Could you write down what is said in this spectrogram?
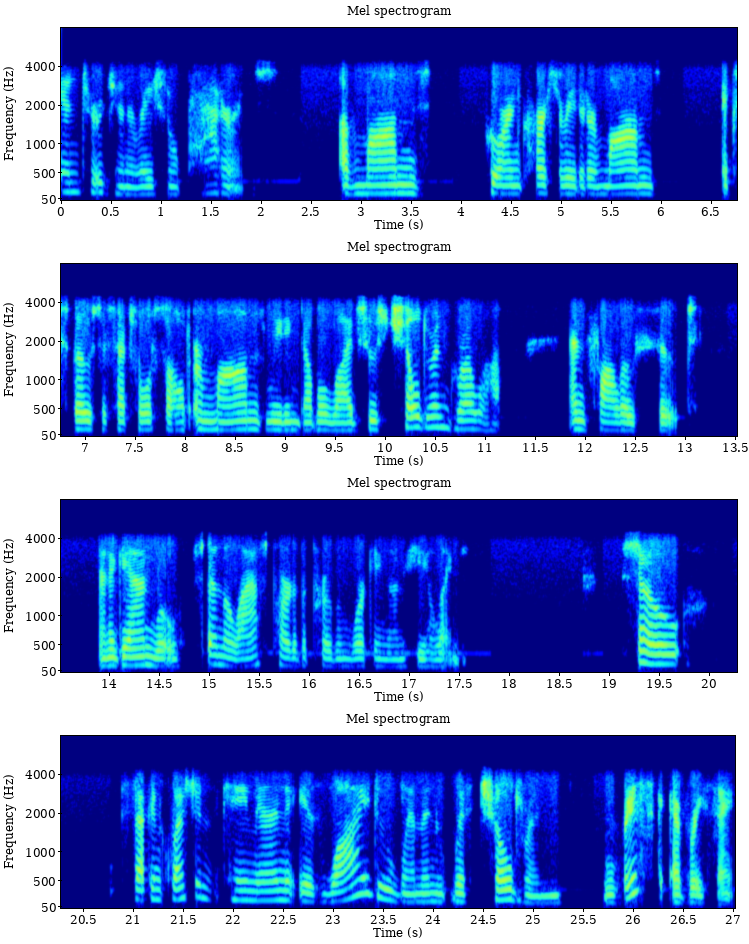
intergenerational patterns of moms who are incarcerated or moms exposed to sexual assault or moms leading double lives whose children grow up and follow suit. And again, we'll spend the last part of the program working on healing. So, second question that came in is why do women with children risk everything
